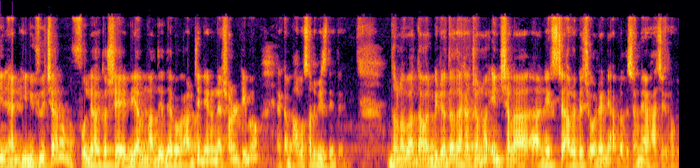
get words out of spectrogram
ইন ইন ফিউচার ফুলে হয়তো সে রিয়াল মাদ্রিদ এবং আর্জেন্টিনা ন্যাশনাল টিমও একটা ভালো সার্ভিস দিতে। ধন্যবাদ আমার ভিডিওটা দেখার জন্য। ইনশাল্লাহ নেক্সটে আরও কিছু কন্টেন্ট আপনাদের সামনে আমি হাজির হব।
